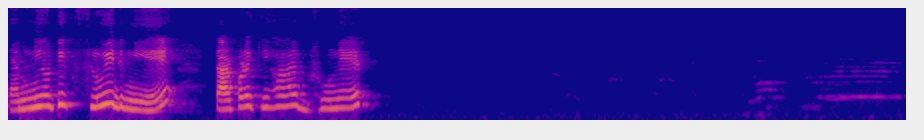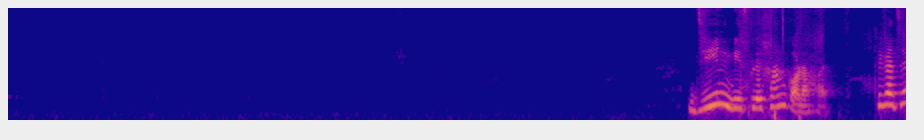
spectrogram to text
অ্যামনিওটিক ফ্লুইড নিয়ে তারপরে কি হয়? ভ্রূণের জিন বিশ্লেষণ করা হয়। ঠিক আছে?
